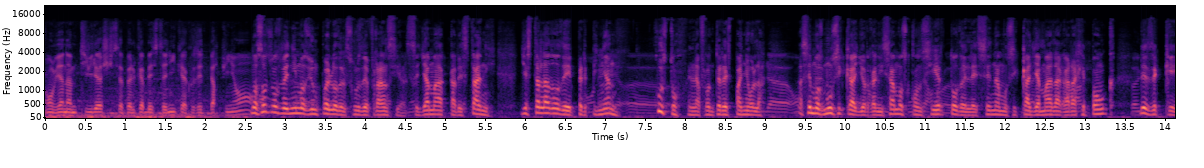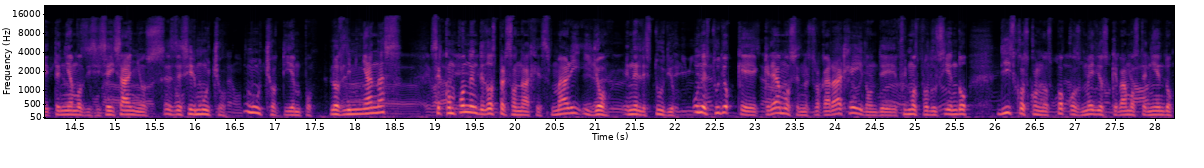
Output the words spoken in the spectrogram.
On vient d'un petit village qui s'appelle Cabestany, qui est à côté de Perpignan. Nosotros venimos de un pueblo del sur de Francia, se llama Cabestany, y está al lado de Perpiñán, justo en la frontera española. Hacemos música y organizamos concierto de la escena musical llamada Garage Punk desde que teníamos 16 años, es decir, mucho, mucho tiempo. Los Limiñanas se componen de dos personajes, Mari y yo, en el estudio. Un estudio que creamos en nuestro garaje y donde fuimos produciendo discos con los pocos medios que vamos teniendo.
